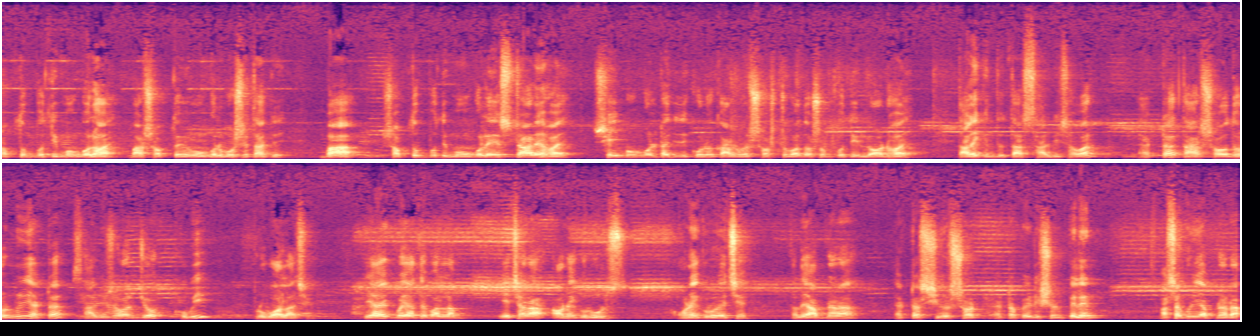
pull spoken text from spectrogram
সপ্তমপতি মঙ্গল হয় বা সপ্তমে মঙ্গল বসে থাকে বা সপ্তমপতি মঙ্গলে স্টারে হয়, সেই মঙ্গলটা যদি কোনো কারণে ষষ্ঠ বা দশমপতির লর্ড হয়, তাহলে কিন্তু তার সার্ভিস হওয়ার একটা, তার সহধর্মী একটা সার্ভিস হওয়ার যোগ খুবই প্রবল আছে। যাই বোঝাতে পারলাম, এছাড়া অনেক রুলস অনেক রয়েছে, তাহলে আপনারা একটা শিওর শর্ট একটা প্রেডিকশন পেলেন। আশা করি আপনারা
